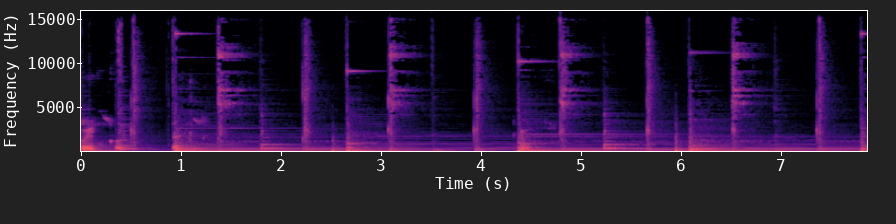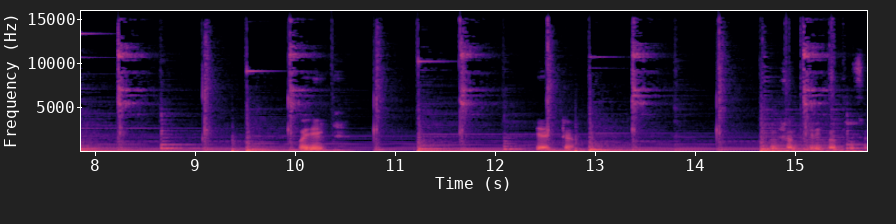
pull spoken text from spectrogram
click করতে হবে। click কি একটা ফাংশন তৈরি করতেছে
